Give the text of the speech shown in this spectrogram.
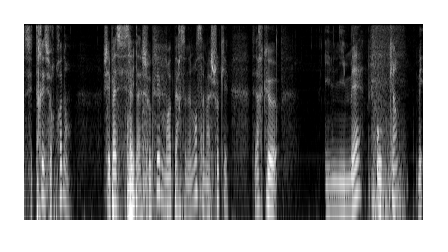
c'est très surprenant. Je sais pas si ça t'a choqué, moi personnellement ça m'a choqué. C'est-à-dire que il n'y met aucun, mais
